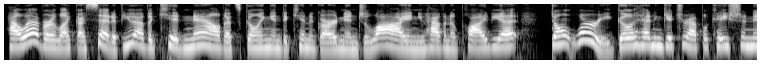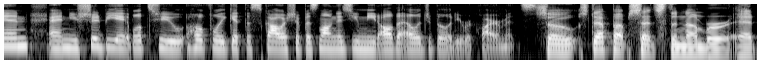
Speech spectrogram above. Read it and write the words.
However, like I said, if you have a kid now that's going into kindergarten in July and you haven't applied yet, don't worry. Go ahead and get your application in, and you should be able to hopefully get the scholarship as long as you meet all the eligibility requirements. So, Step Up sets the number at,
